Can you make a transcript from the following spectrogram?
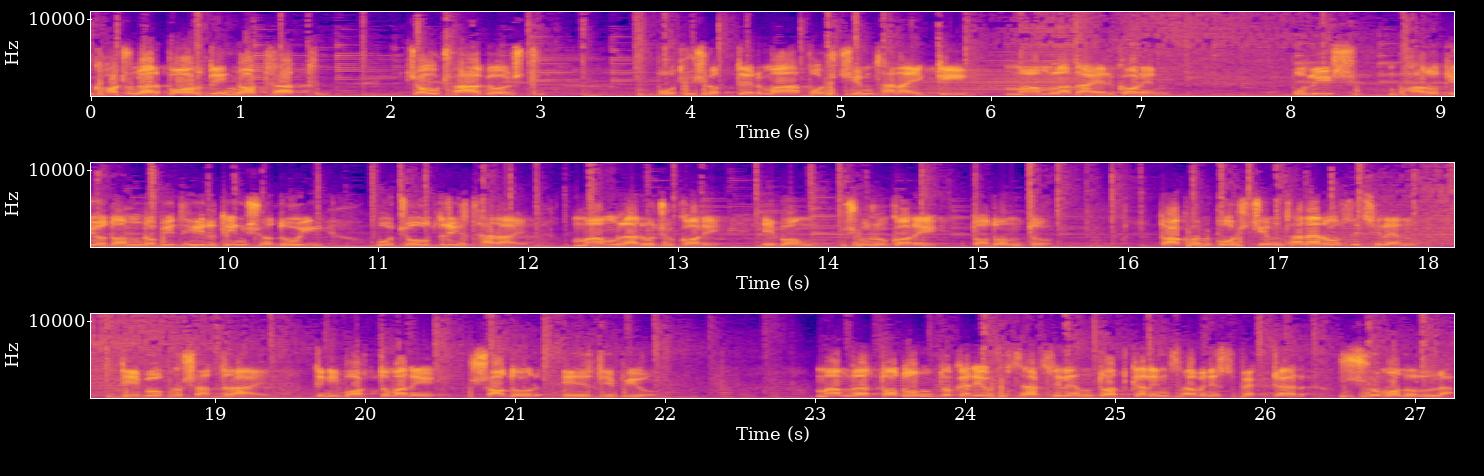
ঘটনার পরদিন, অর্থাৎ চৌঠা আগস্ট বোধিসত্ত্বের মা পশ্চিম থানায় একটি মামলা দায়ের করেন। পুলিশ ভারতীয় দণ্ডবিধির তিনশো দুই ও চৌত্রিশ ধারায় মামলা রুজু করে এবং শুরু করে তদন্ত। তখন পশ্চিম থানার ওসি ছিলেন দেবপ্রসাদ রায়, তিনি বর্তমানে সদর এসডিপিও। মামলার তদন্তকারী অফিসার ছিলেন তৎকালীন সাব ইন্সপেক্টর সুমনুল্লাহ।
